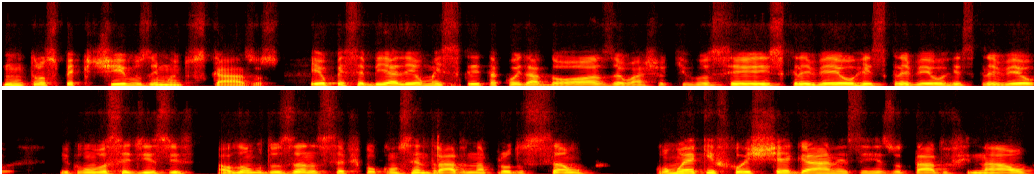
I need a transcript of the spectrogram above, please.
introspectivos em muitos casos eu percebi ali uma escrita cuidadosa, eu acho que você escreveu, reescreveu, reescreveu, e como você disse, ao longo dos anos você ficou concentrado na produção. Como é que foi chegar nesse resultado final?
